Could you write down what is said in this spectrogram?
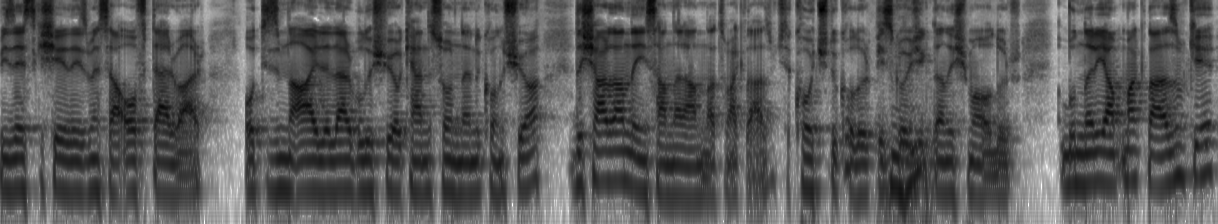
Biz Eskişehir'deyiz mesela Ofter var. Otizmli aileler buluşuyor, kendi sorunlarını konuşuyor. Dışarıdan da insanlara anlatmak lazım. İşte koçluk olur, psikolojik danışma olur. Bunları yapmak lazım ki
